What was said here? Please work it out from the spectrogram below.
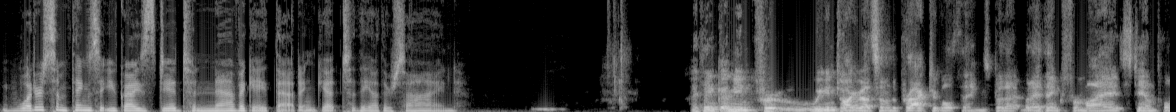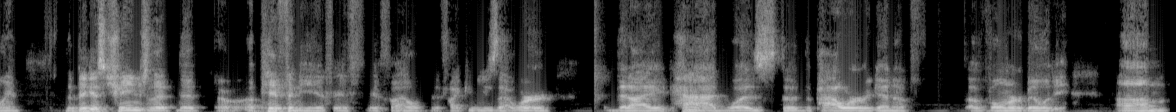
what are some things that you guys did to navigate that and get to the other side? I think I mean for we can talk about some of the practical things, but I, but I think from my standpoint, the biggest change that that uh, epiphany, if if if I'll if I can use that word, that I had was the the power again of of vulnerability. Um,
